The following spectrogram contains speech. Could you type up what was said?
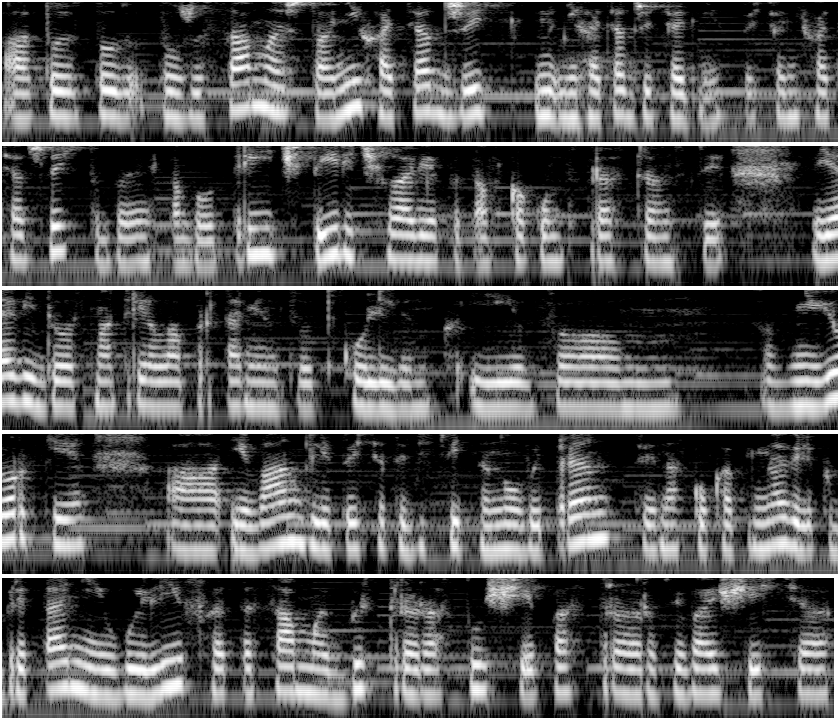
а, то, то, то же самое, что они хотят жить, ну, не хотят хотят жить одни. То есть они хотят жить, чтобы у них там было 3-4 человека там в каком-то пространстве. Я видела, смотрела апартаменты вот ко-ливинг и в в Нью-Йорке а, и в Англии. То есть это действительно новый тренд. И, насколько я понимаю, в Великобритании WeLive – это самый быстро растущий, быстро развивающийся,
